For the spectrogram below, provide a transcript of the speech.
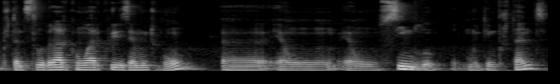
portanto, celebrar com o arco-íris é muito bom, é, um, é um símbolo muito importante,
